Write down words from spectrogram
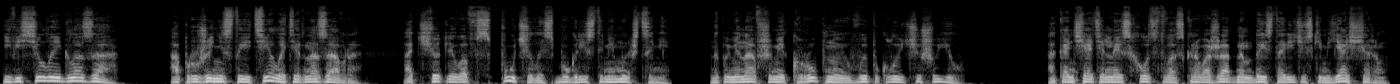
и веселые глаза, а пружинистое тело тернозавра — отчетливо вспучилась бугристыми мышцами, напоминавшими крупную выпуклую чешую. Окончательное сходство с кровожадным доисторическим ящером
